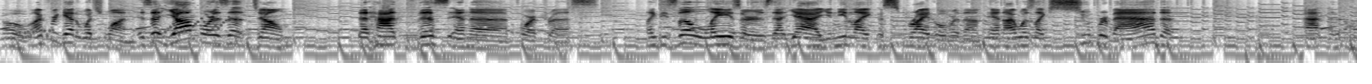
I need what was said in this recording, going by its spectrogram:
Oh, I forget which one. Is it Yump or is it Jump that had this in a fortress? like these little lasers that, yeah, you need like a sprite over them. And I was like super bad at, uh,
